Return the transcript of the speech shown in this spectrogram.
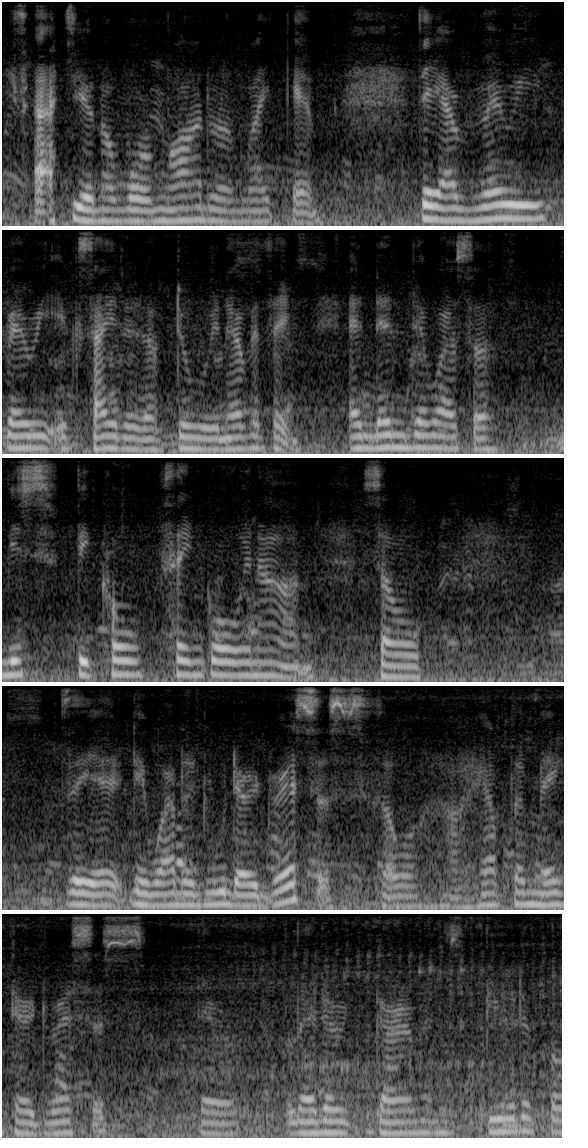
like that, you know, more modern like and they are very, very excited of doing everything. And then there was a Miss Big Cove thing going on. So they they want to do their dresses. So I helped them make their dresses, their leather garments, beautiful,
